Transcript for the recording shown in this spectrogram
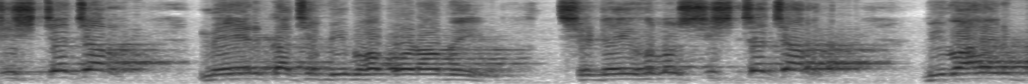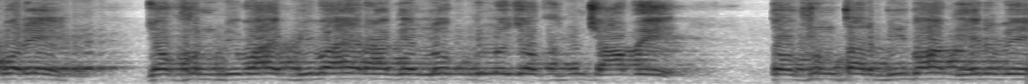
শিষ্টাচার। মেয়ের কাছে বিবাহ পড়াবে সেটাই হলো শিষ্টাচার। বিবাহের পরে যখন বিবাহ বিবাহের আগে লোকগুলো যখন যাবে, তখন তার বিবাহ ঘেরবে,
